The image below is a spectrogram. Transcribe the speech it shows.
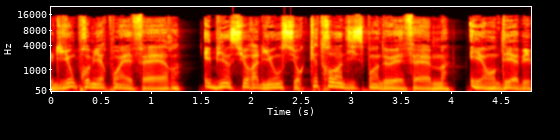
lyonpremière.fr et bien sûr à Lyon sur 90.2 FM et en DAB+.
